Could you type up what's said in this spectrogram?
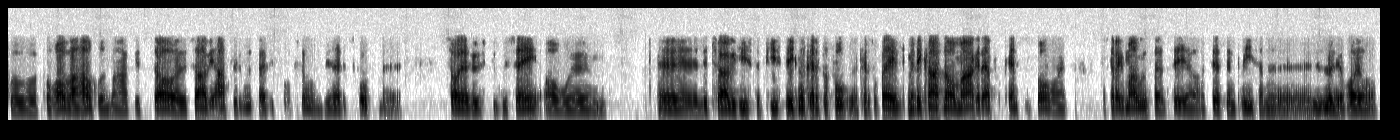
på, på råvarer- og så, øh, så har vi haft et udfald i produktionen. Vi havde et skuffende øh, sojahøst i USA, og øh, øh, lidt tørke hist og pist. Det er ikke noget katastrofalt, men det er klart, når markedet er på kanten i forvejen, så skal der ikke meget udfald til at, til at sende priserne yderligere højere op.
